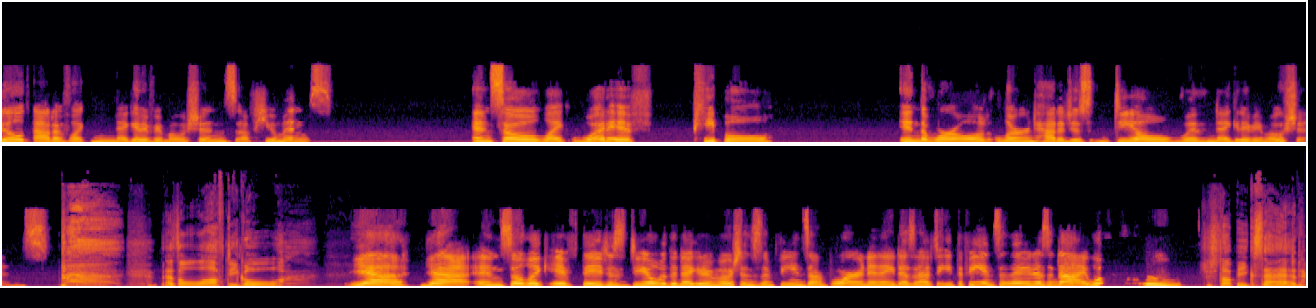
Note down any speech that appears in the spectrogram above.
built out of like negative emotions of humans. And so like what if people in the world learned how to just deal with negative emotions? That's a lofty goal. Yeah, yeah. And so like if they just deal with the negative emotions, then fiends aren't born and he doesn't have to eat the fiends and then he doesn't die. Woo! Just stop being sad.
